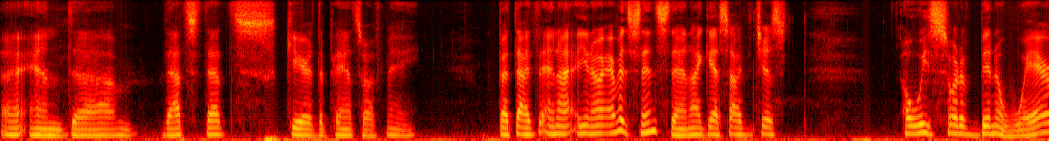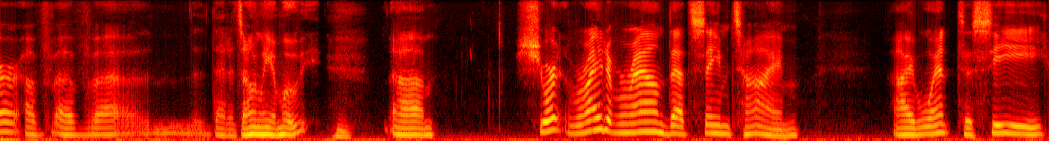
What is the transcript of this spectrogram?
uh, and um, that's that scared the pants off me. But that, and I, you know, ever since then, I guess I've just always sort of been aware of of uh, that it's only a movie. Hmm. Um, short, right around that same time, I went to see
